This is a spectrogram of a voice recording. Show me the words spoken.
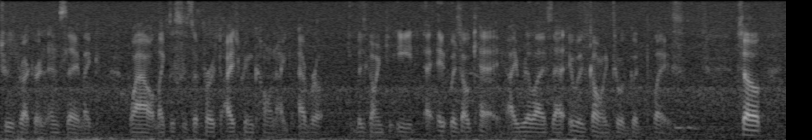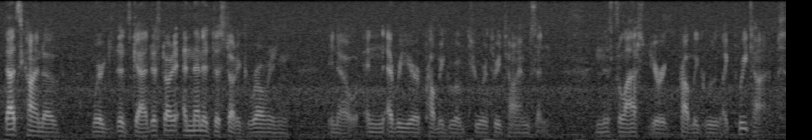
Choose record and say like wow like this is the first ice cream cone i ever was going to eat uh, it was okay i realized that it was going to a good place so that's kind of where this gadget started, and then it just started growing, you know. And every year it probably grew two or three times, and, and this last year it probably grew like three times.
